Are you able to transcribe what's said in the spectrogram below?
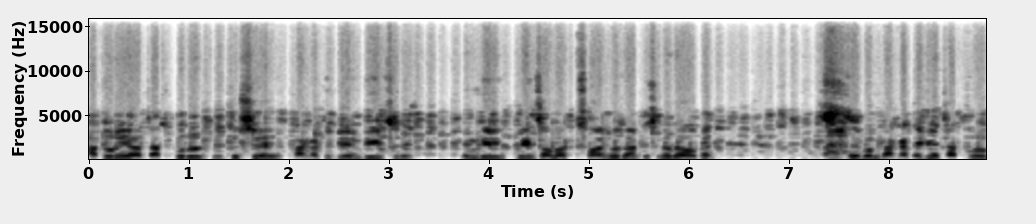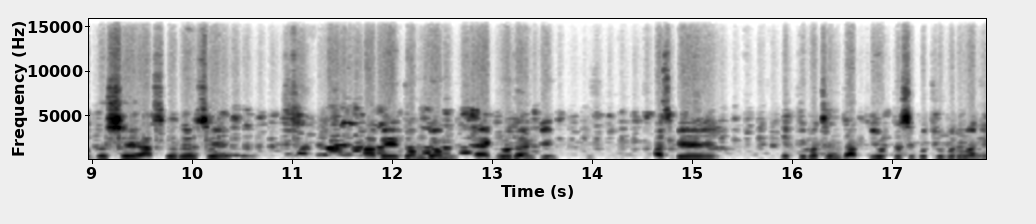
হাটুরিয়া চাঁদপুরের উদ্দেশ্যে ঢাকা থেকে এমবি ছেড়ে এমবি প্রিন্স আলাদ ছয় নৌজানটি ছেড়ে দেওয়া হবে। এবং ঢাকা থেকে চাঁদপুর উদ্দেশ্যে আজকে রয়েছে আবে জমজম এক নৌজানটি আজকে দেখতে পাচ্ছেন যাত্রী উঠতেছে প্রচুর পরিমাণে।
